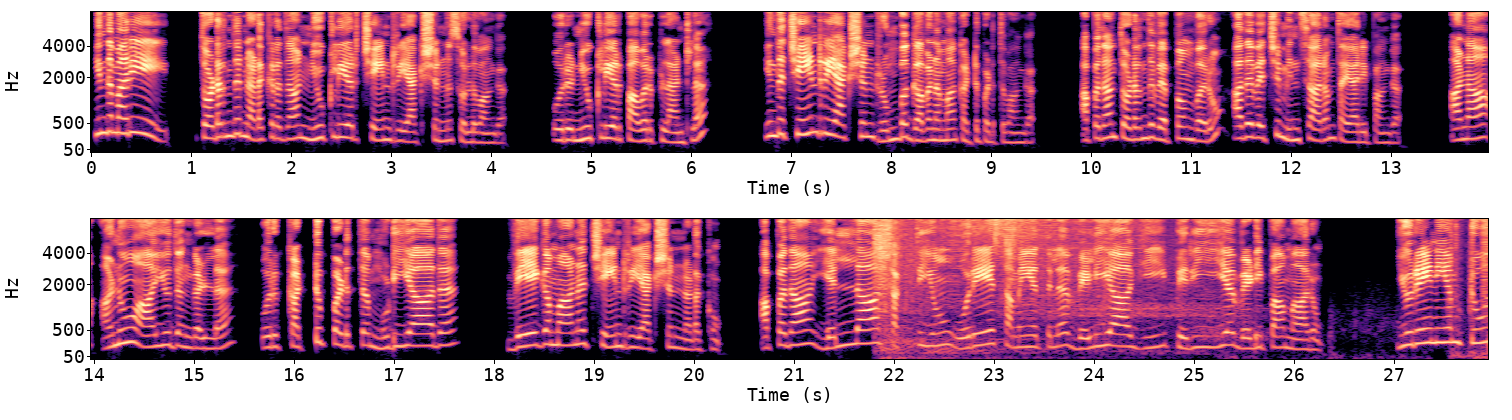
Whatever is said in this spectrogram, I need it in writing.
இந்த மாதிரி தொடர்ந்து நடக்கிறதா நியூக்ளியர் செயின் ரியாக்ஷன்னு சொல்லுவாங்க. ஒரு நியூக்ளியர் பவர் பிளான்ட்ல இந்த செயின் ரியாக்ஷன் ரொம்ப கவனமா கட்டுப்படுத்துவாங்க. அப்பதான் தொடர்ந்து வெப்பம் வரும் அதை வச்சு மின்சாரம் தயாரிப்பாங்க. ஆனா அணு ஆயுதங்கள்ல ஒரு கட்டுப்படுத்த முடியாத வேகமான செயின் ரியாக்ஷன் நடக்கும். அப்பதான் எல்லா சக்தியும் ஒரே சமயத்துல வெளியாகி பெரிய வெடிப்பா மாறும். யுரேனியம் டூ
